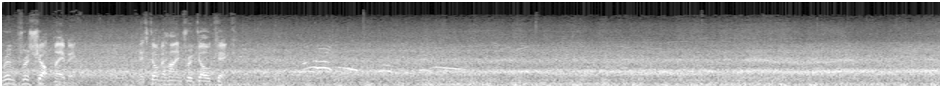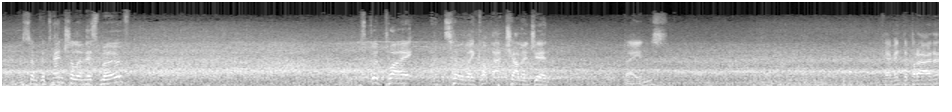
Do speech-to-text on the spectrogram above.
room for a shot maybe. And it's gone behind for a goal kick. There's some potential in this move. It's good play until they got that challenge in. Baines. Kevin De Bruyne.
